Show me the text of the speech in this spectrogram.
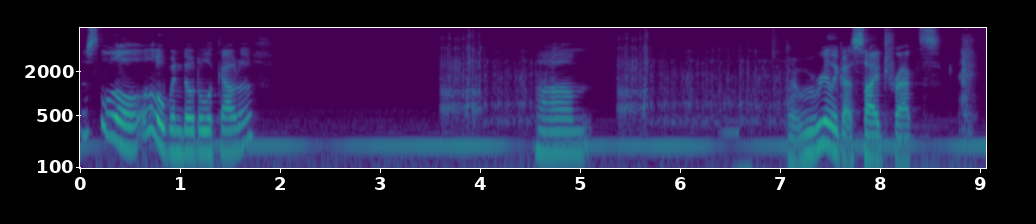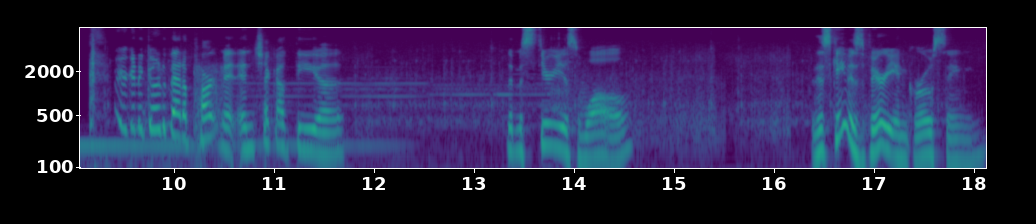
just a little a little window to look out of. Um, we really got sidetracked. we were gonna go to that apartment and check out the uh, the mysterious wall. This game is very engrossing.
